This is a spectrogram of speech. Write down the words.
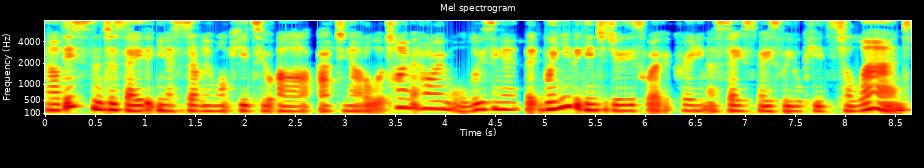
Now, this isn't to say that you necessarily want kids who are acting out all the time at home or losing it. But when you begin to do this work at creating a safe space for your kids to land,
